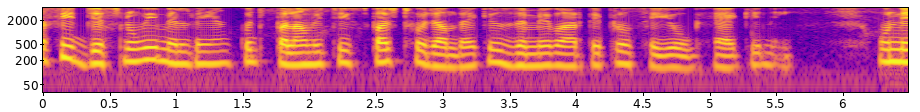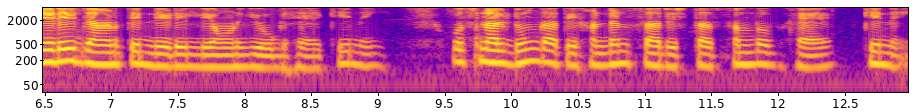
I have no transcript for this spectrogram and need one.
ਅਸੀਂ ਜਿਸ ਨੂੰ ਵੀ ਮਿਲਦੇ ਹਾਂ, ਕੁਝ ਪਲਾਂ ਵਿੱਚ ਹੀ ਸਪਸ਼ਟ ਹੋ ਜਾਂਦਾ ਹੈ ਕਿ ਉਹ ਜ਼ਿੰਮੇਵਾਰ ਤੇ ਭਰੋਸੇਯੋਗ ਹੈ ਕਿ ਨਹੀਂ। ਉਹ ਨੇੜੇ ਜਾਣ ਤੇ ਨੇੜੇ ਲਿਆਉਣ ਯੋਗ ਹੈ ਕਿ ਨਹੀਂ। ਉਸ ਨਾਲ ਡੂੰਘਾ ਤੇ ਹੰਡਣਸਾਰ ਰਿਸ਼ਤਾ ਸੰਭਵ ਹੈ ਕਿ ਨਹੀਂ।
